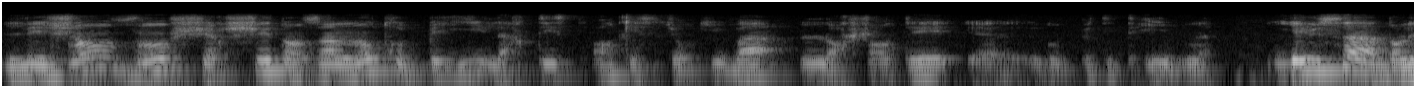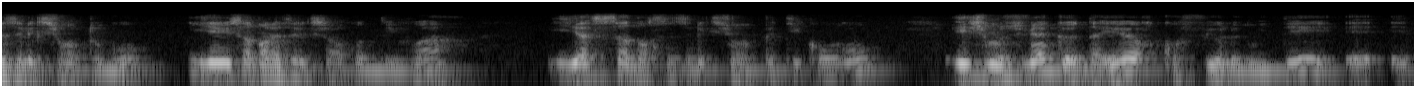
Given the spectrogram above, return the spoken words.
les gens vont chercher dans un autre pays l'artiste en question qui va leur chanter euh, une petite hymne? Il y a eu ça dans les élections au Togo, il y a eu ça dans les élections en Côte d'Ivoire, il y a ça dans ces élections au Petit Congo, et je me souviens que d'ailleurs, Kofi est-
